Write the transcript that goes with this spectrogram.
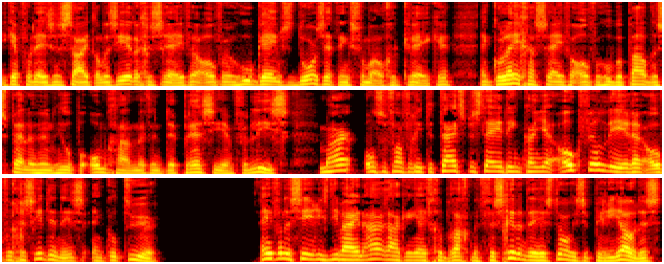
Ik heb voor deze site al eens eerder geschreven over hoe games doorzettingsvermogen kweken en collega's schreven over hoe bepaalde spellen hun hielpen omgaan met hun depressie en verlies. Maar onze favoriete tijdsbesteding kan je ook veel leren over geschiedenis en cultuur. Een van de series die mij in aanraking heeft gebracht met verschillende historische periodes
